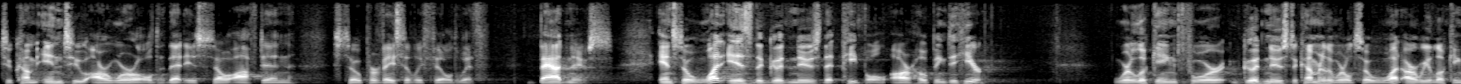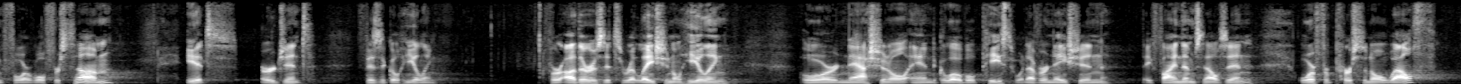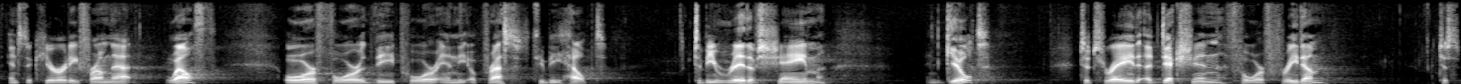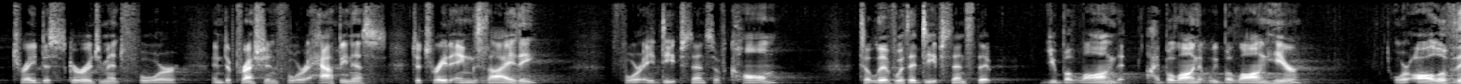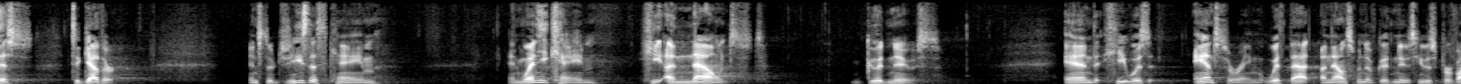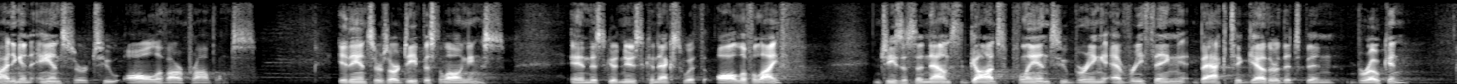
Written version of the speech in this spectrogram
to come into our world that is so often so pervasively filled with bad news. And so, what is the good news that people are hoping to hear? We're looking for good news to come into the world. So, what are we looking for? Well, for some, it's urgent physical healing. For others, it's relational healing or national and global peace, whatever nation they find themselves in, or for personal wealth and security from that wealth, or for the poor and the oppressed to be helped, to be rid of shame and guilt to trade addiction for freedom, to trade discouragement for and depression for happiness, to trade anxiety for a deep sense of calm, to live with a deep sense that you belong, that I belong, that we belong here, or all of this together. And so Jesus came, and when he came, he announced good news. And he was answering with that announcement of good news. He was providing an answer to all of our problems. It answers our deepest longings, and this good news connects with all of life. Jesus announced God's plan to bring everything back together that's been broken.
